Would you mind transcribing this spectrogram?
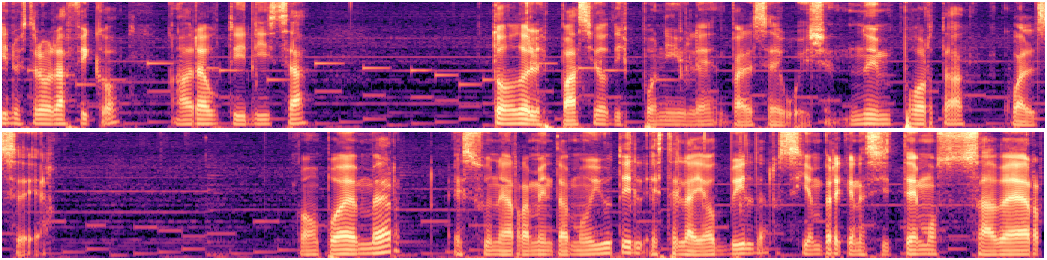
y nuestro gráfico ahora utiliza todo el espacio disponible para ese widget. No importa cuál sea. Como pueden ver, es una herramienta muy útil este Layout Builder. Siempre que necesitemos saber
